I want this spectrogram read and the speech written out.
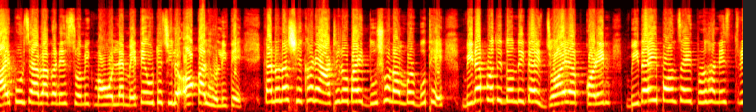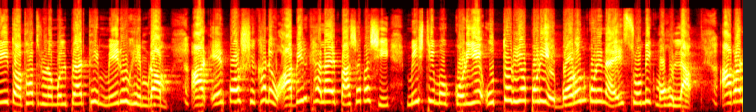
রায়পুর চা বাগানের শ্রমিক মহল্লা মেতে উঠেছিল অকাল হোলিতে। কেননা সেখানে আঠেরো বাই দুশো নম্বর বুথে বিনা প্রতিদ্বন্দ্বিতায় জয়লাভ করেন বিদায়ী পঞ্চায়েত প্রধানের স্ত্রী তথা তৃণমূল প্রার্থী মেরু হেমব্রাম। আর এরপর সেখানেও আবির খেলায় পাশাপাশি মিষ্টি মুখ করিয়ে উত্তরীয় পরিয়ে বরণ করে নেয় শ্রমিক মহল্লা। আবার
